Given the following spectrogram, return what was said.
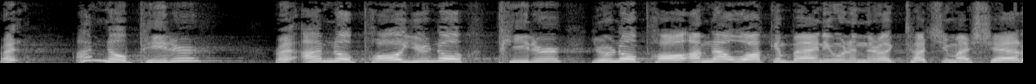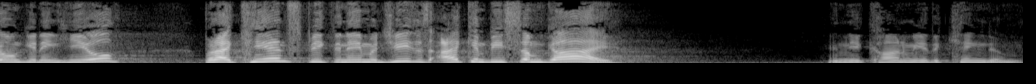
Right? I'm no Peter. Right? I'm no Paul. You're no Peter. You're no Paul. I'm not walking by anyone and they're like touching my shadow and getting healed. But I can speak the name of Jesus. I can be some guy in the economy of the kingdom.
